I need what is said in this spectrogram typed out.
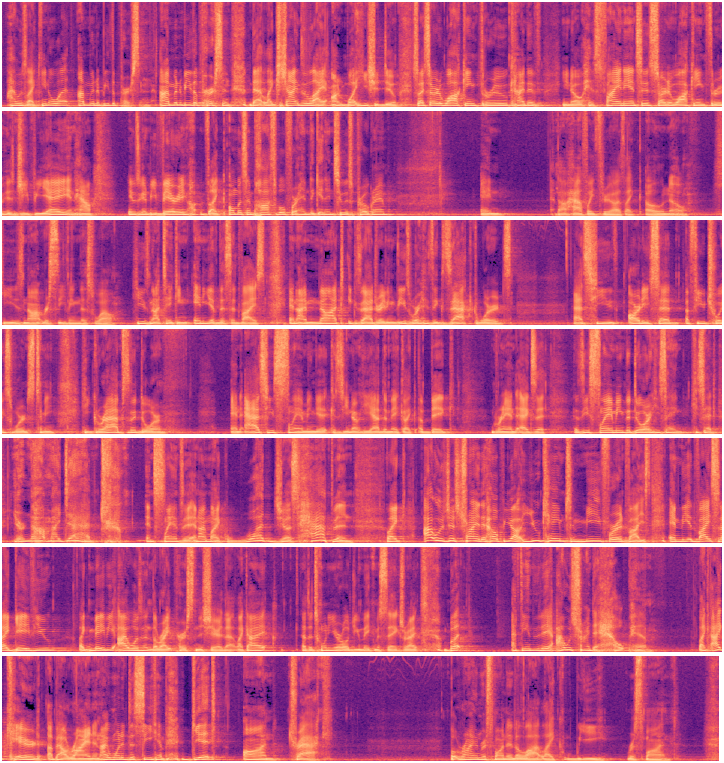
I was like, you know what? I'm going to be the person. I'm going to be the person that like shines a light on what he should do. So I started walking through kind of, you know, his finances, started walking through his GPA and how it was going to be very like almost impossible for him to get into his program. And about halfway through I was like, "Oh no. He is not receiving this well. He's not taking any of this advice." And I'm not exaggerating. These were his exact words as he already said a few choice words to me, he grabs the door, and as he's slamming it, because you know he had to make like a big grand exit, as he's slamming the door, he's saying, he said, You're not my dad, and slams it. And I'm like, What just happened? Like, I was just trying to help you out. You came to me for advice, and the advice that I gave you, like maybe I wasn't the right person to share that. Like, I, as a 20 year old, you make mistakes, right? But at the end of the day, I was trying to help him. Like I cared about Ryan and I wanted to see him get on track. But Ryan responded a lot like we respond.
